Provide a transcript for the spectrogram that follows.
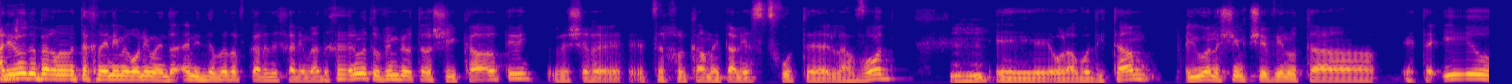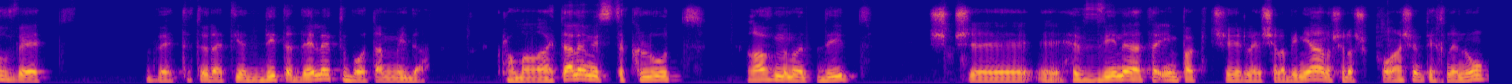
אני לא אדבר על מתכננים עירוניים, אני אדבר דווקא על אדריכלים. האדריכלים הטובים ביותר שהכרתי, ושאצל חלקם הייתה לי הזכות לעבוד, או לעבוד איתם, היו אנשים שהבינו את העיר ואת, אתה יודע, את ידית הדלת באותה מידה. כלומר, הייתה להם הסתכלות רב-ממדית, שהבינה את האימפקט של, של הבניין או של השכונה שהם תכננו,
